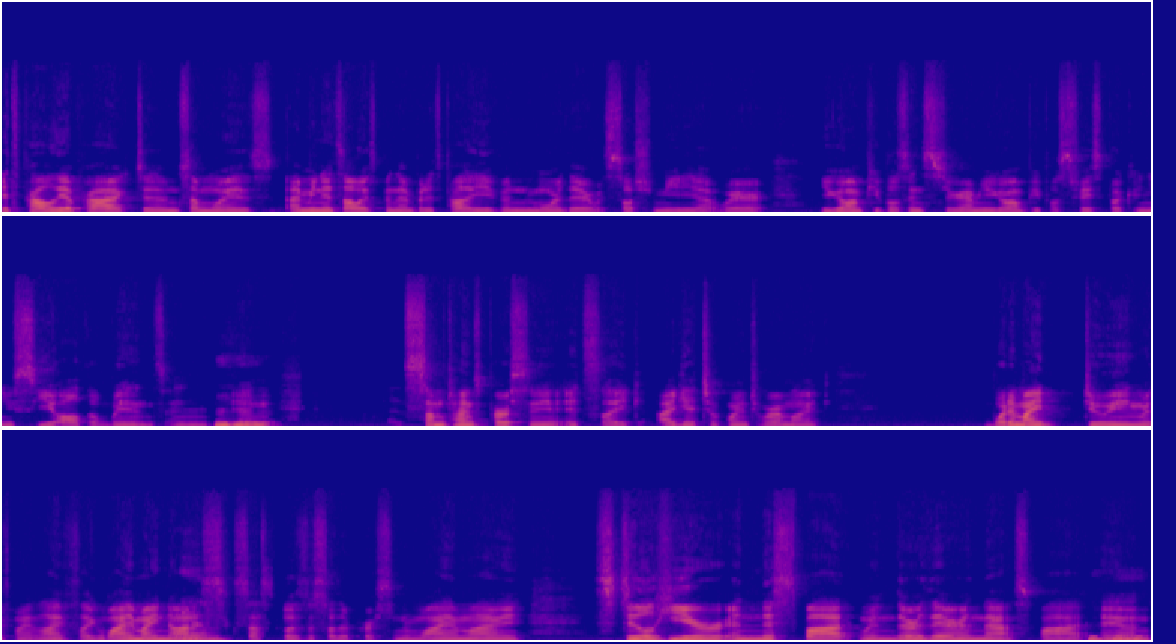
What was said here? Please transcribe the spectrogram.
it's probably a product in some ways. I mean, it's always been there, but it's probably even more there with social media where you go on people's Instagram, you go on people's Facebook, and you see all the wins. And, mm-hmm. and sometimes personally, it's like I get to a point to where I'm like, what am I doing with my life? Like, why am I not yeah. as successful as this other person? Why am I still here in this spot when they're there in that spot? Mm-hmm. And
